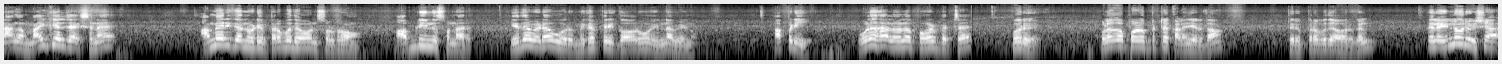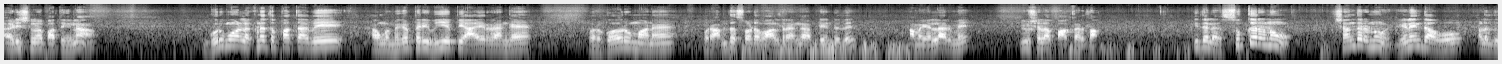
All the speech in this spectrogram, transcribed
நாங்கள் மைக்கேல் ஜாக்சனை அமெரிக்கனுடைய பிரபுதேவன் சொல்கிறோம் அப்படின்னு சொன்னார். இதை விட ஒரு மிகப்பெரிய கௌரவம் என்ன வேணும். அப்படி உலக அளவில் புகழ்பெற்ற ஒரு உலக புகழ்பெற்ற கலைஞர் தான் திரு பிரபுதேவ் அவர்கள். இதில் இன்னொரு விஷயம் அடிஷ்னலாக பார்த்தீங்கன்னா குருமோகன் லக்னத்தை பார்த்தாவே அவங்க மிகப்பெரிய விஐபி ஆயிடுறாங்க. ஒரு கௌரவமான ஒரு அந்தஸ்தோடு வாழ்கிறாங்க அப்படின்றது நம்ம எல்லாருமே யூஸ்வலாக பார்க்கறது தான் இதில் சுக்கரனும் சந்திரனும் இணைந்தாவோ அல்லது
